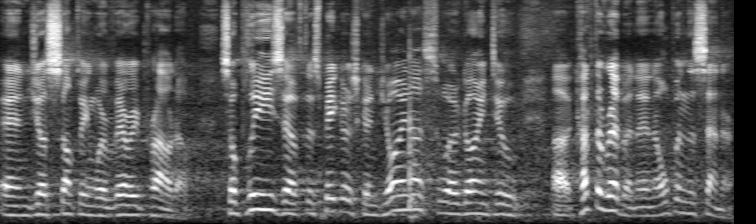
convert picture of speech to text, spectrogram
and just something we're very proud of. So please, if the speakers can join us, we're going to uh, cut the ribbon and open the center.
